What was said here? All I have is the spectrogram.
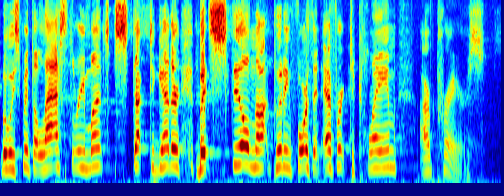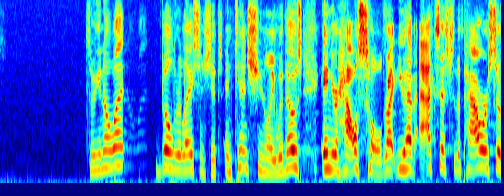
but we spent the last three months stuck together, but still not putting forth an effort to claim our prayers. So, you know what? Build relationships intentionally with those in your household right? You have access to the power so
